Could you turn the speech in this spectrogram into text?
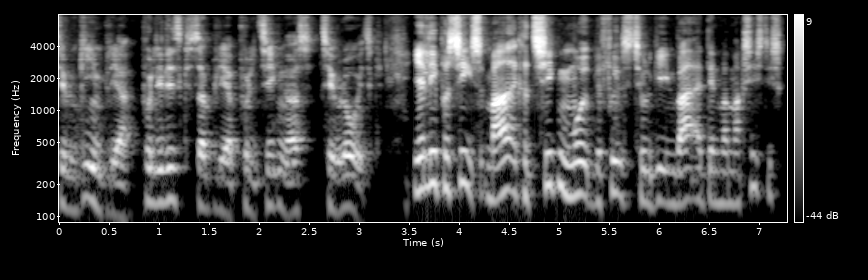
teologien bliver politisk, så bliver politikken også teologisk. Ja, lige præcis. Meget af kritikken mod befrielsesteologien var, at den var marxistisk.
